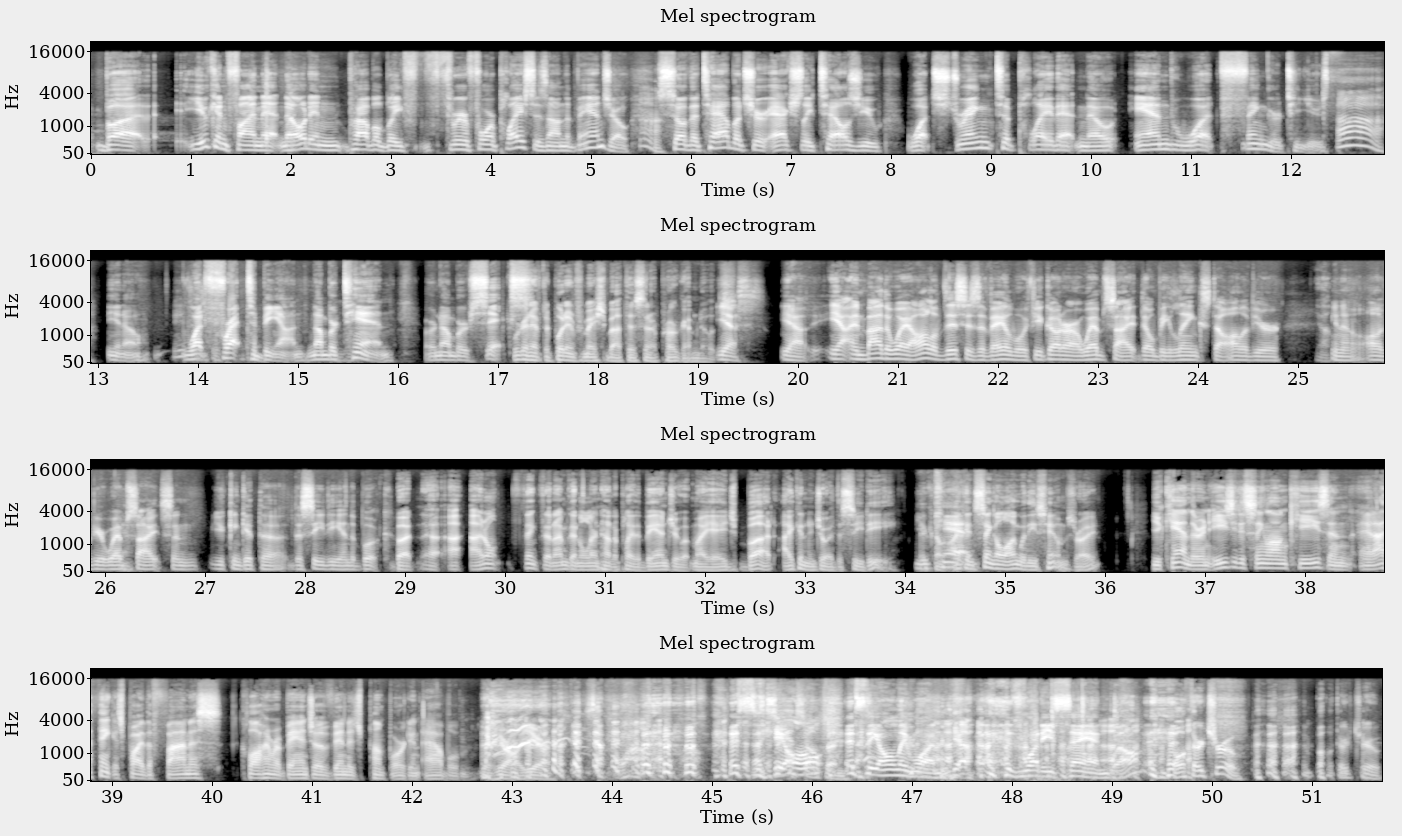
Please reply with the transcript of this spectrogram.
But you can find that note in probably f- three or four places on the banjo. So the tablature actually tells you what string to play that note and what finger to use ah, you know, what fret to be on, number 10 or number 6. We're going to have to put information about this in our program notes. yes, yeah, yeah. And by the way, all of this is available. If you go to our website, there'll be links to all of your, Yeah. you know, all of your websites, and you can get the the CD and the book. But uh, I, I don't think that I'm going to learn how to play the banjo at my age, but I can enjoy the CD. You I can, I can. can sing along with these hymns, right? You can. They're an easy to sing along keys, and, and I think it's probably the finest clawhammer banjo vintage pump organ album you'll hear all year. it's, the ol- it's the only one, yeah. is what he's saying. Well, both are true. both are true.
